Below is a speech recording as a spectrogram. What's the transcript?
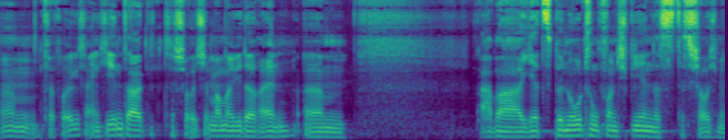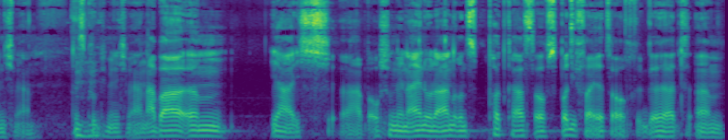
ähm, verfolge ich eigentlich jeden Tag, da schaue ich immer mal wieder rein. Ähm, aber jetzt Benotung von Spielen, das, das schaue ich mir nicht mehr an. Das mhm. gucke ich mir nicht mehr an. Aber ähm, ja, ich habe auch schon den einen oder anderen Podcast auf Spotify jetzt auch gehört. Ähm,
